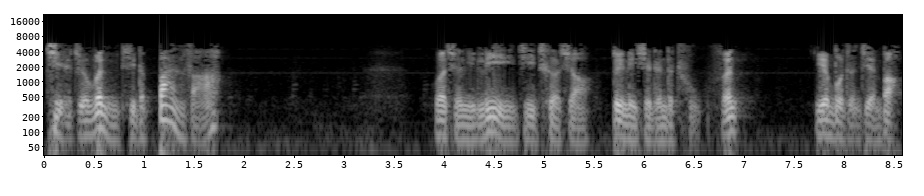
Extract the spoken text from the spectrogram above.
解决问题的办法？我请你立即撤销对那些人的处分，也不准见报。”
